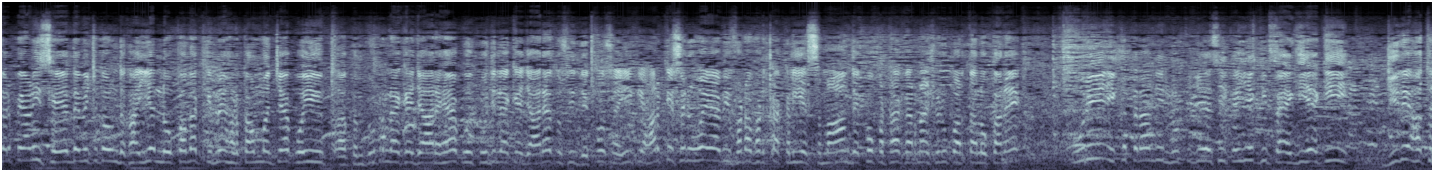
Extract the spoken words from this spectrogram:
ਰੁਪਏ ਵਾਲੀ ਸੇਲ ਦੇ ਵਿੱਚ ਤੁਹਾਨੂੰ ਦਿਖਾਈਏ ਲੋਕਾਂ ਦਾ ਕਿਵੇਂ ਹੜਕੰਮ ਮਚਿਆ ਕੋਈ ਅ, ਕੰਪਿਊਟਰ ਲੈ ਕੇ ਜਾ ਰਿਹਾ ਕੋਈ ਕੁਝ ਲੈ ਕੇ ਜਾ ਰਿਹਾ ਤੁਸੀਂ ਦੇਖੋ ਸਹੀ ਕਿ ਹਰ ਕਿਸੇ ਨੂੰ ਇਹ ਆ ਵੀ ਫਟਾਫਟ ਚੱਕ ਲਈਏ ਸਮਾਨ ਦੇਖੋ ਇਕੱਠਾ ਕਰਨਾ ਸ਼ੁਰੂ ਕਰਤਾ ਲੋਕਾਂ ਨੇ ਪੂਰੀ ਇੱਕ ਤਰ੍ਹਾਂ ਦੀ ਲੁੱਟ ਜੇ ਅਸੀਂ ਕਹੀਏ ਕਿ ਪੈ ਗਈ ਹੈ ਕਿ ਜਿਹਦੇ ਹੱਥ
